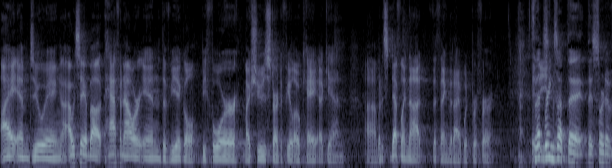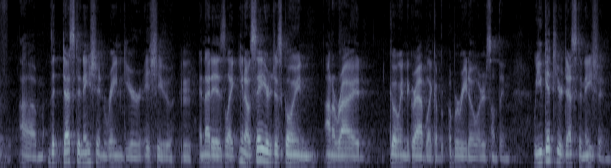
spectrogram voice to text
I am doing I would say about half an hour in the vehicle before my shoes start to feel okay again. Uh, but it's definitely not the thing that I would prefer. So that brings up the the sort of um, the destination rain gear issue, Mm. and that is like you know, say you're just going on a ride, going to grab like a, a burrito or something. When you get to your destination,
